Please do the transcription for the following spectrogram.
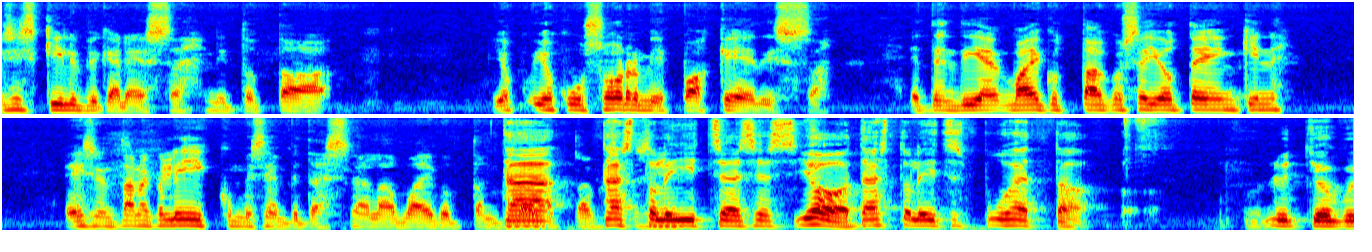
siis kilpikädessä, niin tota, joku sormi paketissa. Et en tiedä, vaikuttaako se jotenkin, ei se nyt ainakaan liikkumiseen pitäisi sinällään vaikuttaa. Tää, tästä oli itse asiassa, joo, tästä oli itse asiassa puhetta, nyt joku,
